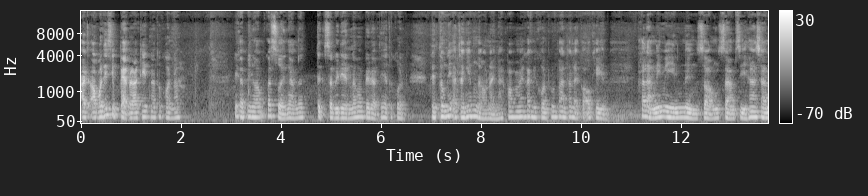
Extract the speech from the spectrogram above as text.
อาจจะออกวันที่สิบแปดวันอาทิตย์นะทุกคนเนาะนี่ครับพี่น้องก็สวยงามนะตึกสวีเดนนะมันเป็นแบบนี้อะทุกคน แต่ตรงนี้อาจจะเงียบเหงาหน่อยนะเพราะมันไม่ค่อยมีคนพลุ่นพล่านเท่าไหร่ก็โอเคอยู่ข้างหลังนี้มีหนึ่งสองสามสี่ห้าชั้น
